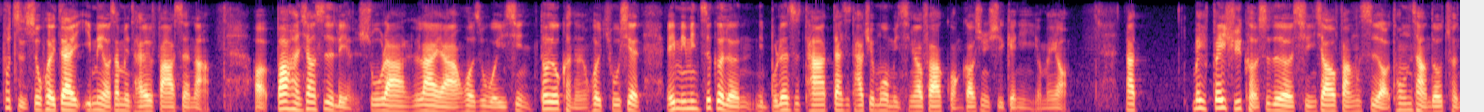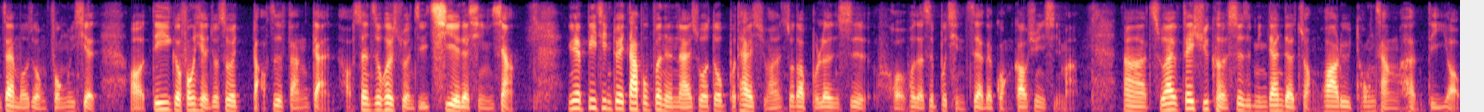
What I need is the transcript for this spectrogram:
不只是会在 email 上面才会发生啊。好，包含像是脸书啦、Line 啊，或者是微信，都有可能会出现。诶，明明这个人你不认识他，但是他却莫名其妙发广告信息给你，有没有？非非许可式的行销方式哦，通常都存在某种风险哦。第一个风险就是会导致反感，哦，甚至会损及企业的形象，因为毕竟对大部分人来说都不太喜欢收到不认识或或者是不请自来的广告讯息嘛。那此外，非许可式名单的转化率通常很低哦，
